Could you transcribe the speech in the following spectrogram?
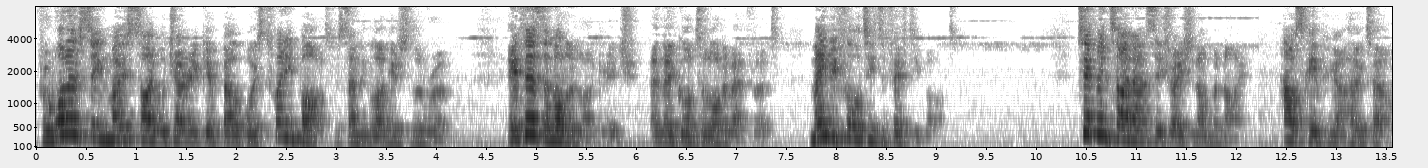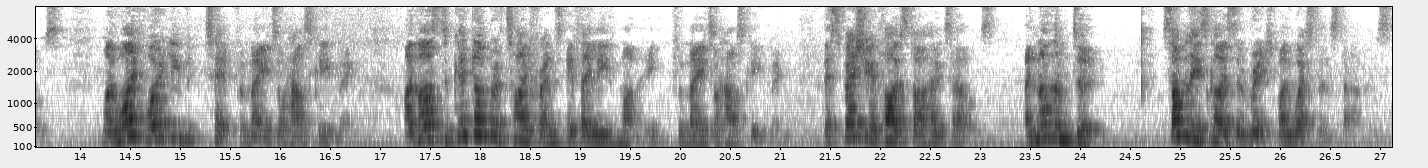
From what I've seen, most Thai will generally give bellboys 20 baht for sending luggage to the room. If there's a lot of luggage and they've gone to a lot of effort, maybe 40 to 50 baht. Tip in Thailand situation number nine, housekeeping at hotels. My wife won't leave a tip for maids or housekeeping. I've asked a good number of Thai friends if they leave money for maids or housekeeping, especially at five-star hotels, and none of them do. Some of these guys are rich by Western standards,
